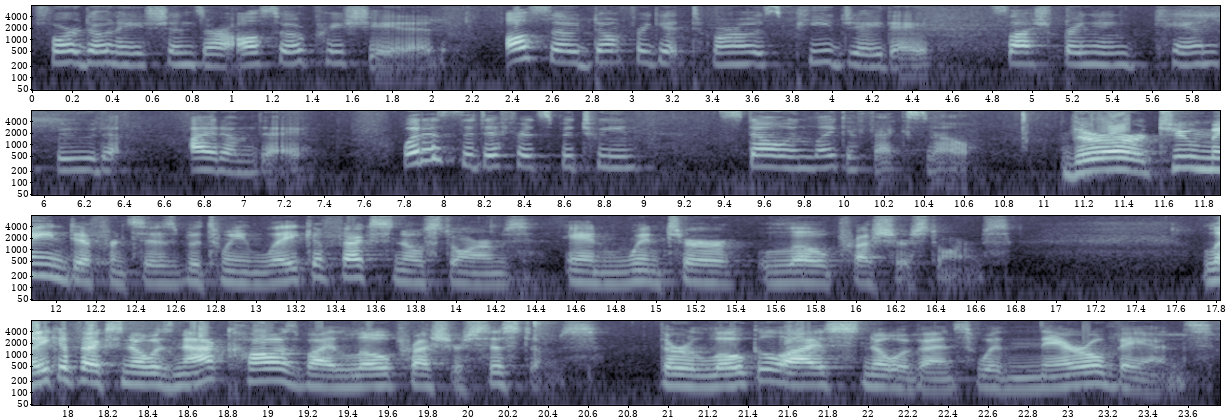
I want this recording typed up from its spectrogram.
for donations are also appreciated. Also, don't forget tomorrow's PJ Day slash bringing canned food item day. What is the difference between snow and lake effect snow? There are two main differences between lake effect snowstorms and winter low pressure storms. Lake effect snow is not caused by low pressure systems. They're localized snow events with narrow bands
